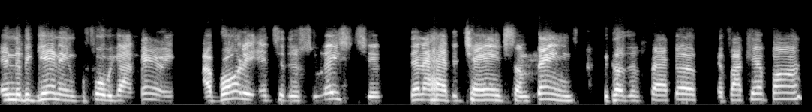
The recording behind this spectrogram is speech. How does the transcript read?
in the beginning, before we got married, I brought it into this relationship. Then I had to change some things because of the fact of if I kept on,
